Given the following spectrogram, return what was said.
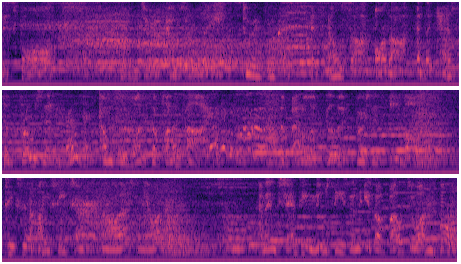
This fall, winter comes early. Storybrooke. As Elsa, Anna, and the cast of Frozen Frozen. come to Once Upon a Time. The battle of good versus evil takes an icy turn. Oh, that's a new one. An enchanting new season is about to unfold.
